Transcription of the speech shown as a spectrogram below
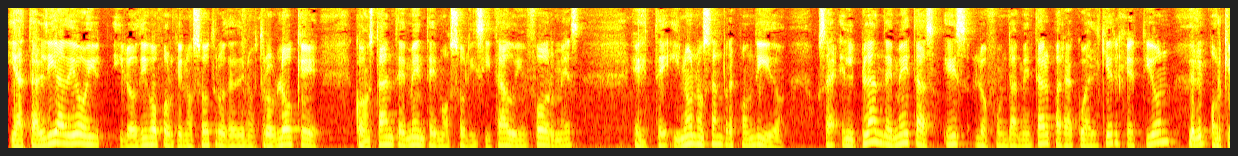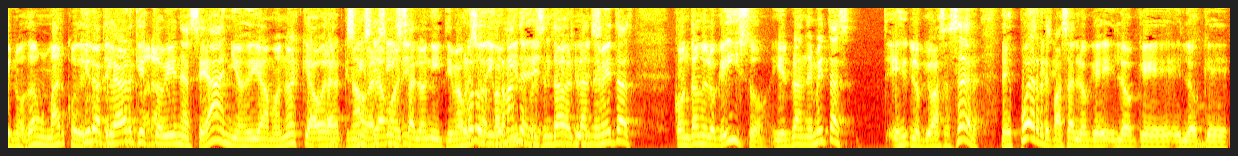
Y hasta el día de hoy, y lo digo porque nosotros desde nuestro bloque constantemente hemos solicitado informes este, y no nos han respondido. O sea, el plan de metas es lo fundamental para cualquier gestión porque nos da un marco de... Quiero aclarar que esto viene hace años, digamos, no es que ahora Sí, no sí, hablamos sí, de. Saloniti. Me acuerdo que Fernández presentaba el plan de metas contando lo que hizo y el plan de metas es lo que vas a hacer. Después repasar lo que lo que lo que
